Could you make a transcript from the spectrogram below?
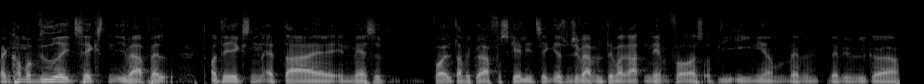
man kommer videre i teksten i hvert fald. Og det er ikke sådan, at der er en masse folk, der vil gøre forskellige ting. Jeg synes i hvert fald, det var ret nemt for os at blive enige om, hvad vi, hvad vi ville gøre.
